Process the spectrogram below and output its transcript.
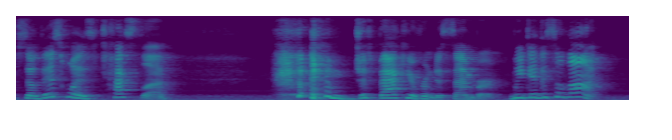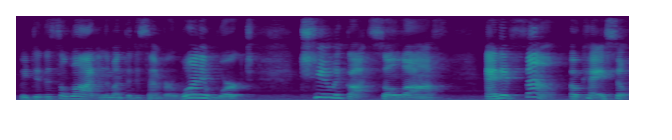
So this was Tesla just back here from December. We did this a lot. We did this a lot in the month of December. One, it worked. Two, it got sold off and it fell. Okay, so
